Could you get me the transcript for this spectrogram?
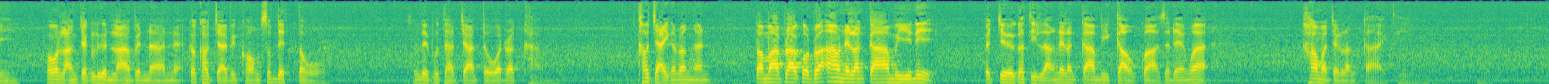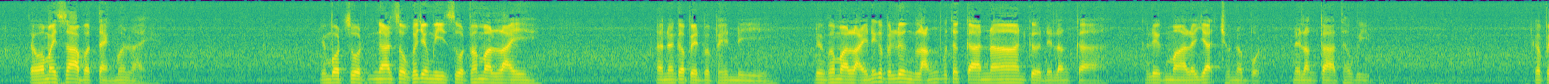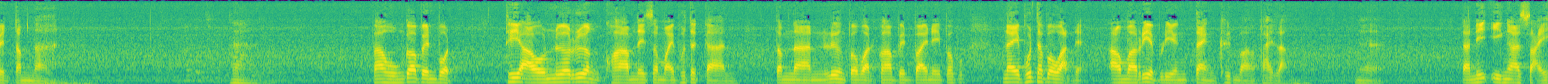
เพราะว่าหลังจากเลือนลางเป็นนานเนี่ยก็เข้าใจเป็นของสมเด็จโต สมเด็จพุทธาจารย์โตวัดรักขัง เข้าใจกันว่างั้น ต่อมาปรากฏว่าอ้าวในลังกามีนี่ ไปเจอก็ทีหลังในลังกามีเก่ากว่า แสดงว่าเข้ามาจากลังกาอีกที แต่ว่าไม่ทราบว่าแต่งเมื่อไหร่ยังบทสวดงานศพก็ยังมีสวดพระมาลัยอันนั้นก็เป็นประเพณี เรื่องพระมาลัยนี่ก็เป็นเรื่องหลังพุทธกาลนานเกิดในลังกาเขาเรียกมาระยะชนบทในลังกาทวีปก็เป็นตำนานพาหุงก็เป็นบทที่เอาเนื้อเรื่องความในสมัยพุทธกาล ตำนานเรื่องประวัติความเป็นไปในพระในพุทธประวัติเนี่ย เอามาเรียบเรียงแต่งขึ้นมาภายหลังนะอันนี้อิงอาศัย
